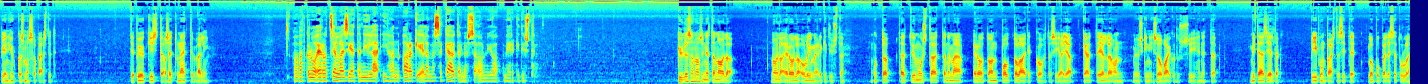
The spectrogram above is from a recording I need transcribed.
pienhiukkasmassapäästöt ja pyökki sitten asettu näiden väliin. Ovatko nuo erot sellaisia, että niillä ihan arkielämässä käytännössä on jo merkitystä? Kyllä sanoisin, että noilla, noilla eroilla oli merkitystä, mutta täytyy muistaa, että nämä erot on polttolaitekohtaisia ja käyttäjällä on myöskin iso vaikutus siihen, että mitä sieltä piipun päästä sitten loppupeleissä tulee.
